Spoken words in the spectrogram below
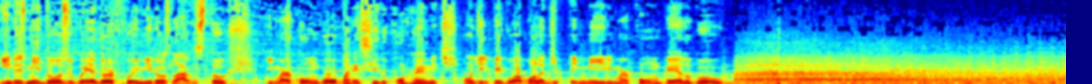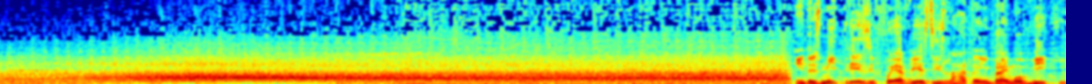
Em 2012, o ganhador foi Miroslav Stoch, que marcou um gol parecido com Hammett, onde ele pegou a bola de primeira e marcou um belo gol. Em 2013 foi a vez de Zlatan Ibrahimovic.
